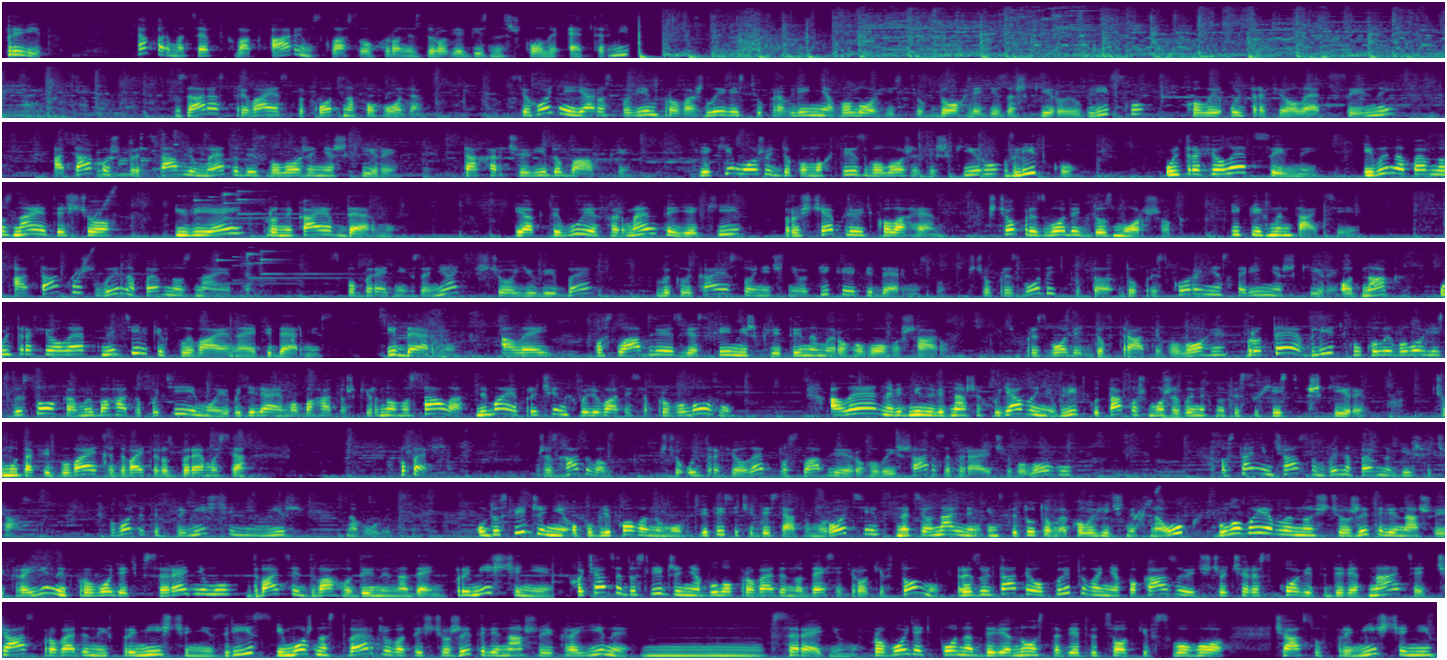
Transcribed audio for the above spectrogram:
Привіт! Я фармацевт Квак Арим з класу охорони здоров'я бізнес-школи Етермі. Зараз триває спекотна погода. Сьогодні я розповім про важливість управління вологістю в догляді за шкірою влітку, коли ультрафіолет сильний, а також представлю методи зволоження шкіри та харчові добавки, які можуть допомогти зволожити шкіру влітку. Ультрафіолет сильний, і ви напевно знаєте, що UVA проникає в дерму і активує ферменти, які розщеплюють колаген, що призводить до зморшок і пігментації. А також ви напевно знаєте з попередніх занять, що UVB викликає сонячні опіки епідермісу, що призводить до прискорення старіння шкіри. Однак ультрафіолет не тільки впливає на епідерміс і дерму, але й послаблює зв'язки між клітинами рогового шару. Призводить до втрати вологи. Проте влітку, коли вологість висока, ми багато потіємо і виділяємо багато шкірного сала. Немає причин хвилюватися про вологу, але на відміну від наших уявлень, влітку також може виникнути сухість шкіри. Чому так відбувається? Давайте розберемося. По-перше, вже згадував, що ультрафіолет послаблює роговий шар, забираючи вологу. Останнім часом ви, напевно, більше часу проводите в приміщенні, ніж на вулиці. У дослідженні, опублікованому в 2010 році Національним інститутом екологічних наук, було виявлено, що жителі нашої країни проводять в середньому 22 години на день приміщенні. Хоча це дослідження було проведено 10 років тому, результати опитування показують, що через COVID-19 час, проведений в приміщенні, зріс, і можна стверджувати, що жителі нашої країни в середньому проводять понад 90% свого часу в приміщенні.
